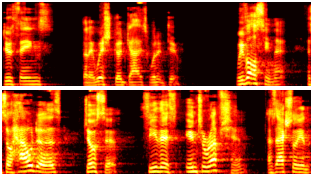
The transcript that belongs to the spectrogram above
do things that I wish good guys wouldn't do. We've all seen that. And so, how does Joseph see this interruption as actually an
